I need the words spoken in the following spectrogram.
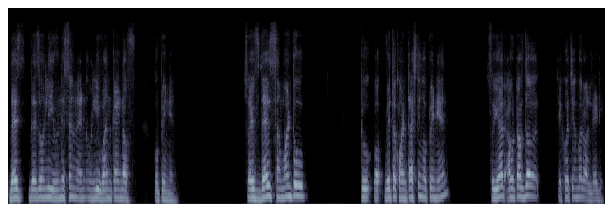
there's there's only unison and only one kind of opinion. So if there's someone to to uh, with a contrasting opinion, so you're out of the echo chamber already.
